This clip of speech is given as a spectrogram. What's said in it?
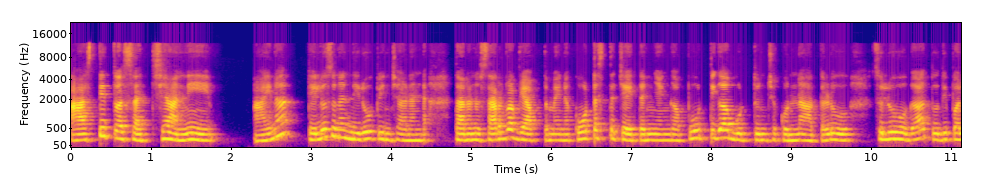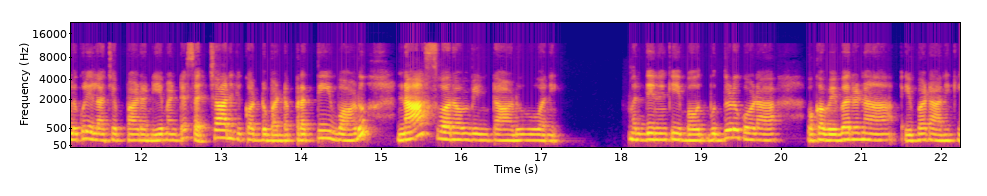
ఆ అస్తిత్వ సత్యాన్ని ఆయన తెలుసునని నిరూపించాడంట. తనను సర్వవ్యాప్తమైన కూటస్థ చైతన్యంగా పూర్తిగా గుర్తుంచుకున్న అతడు సులువుగా తుది పలుకులు ఇలా చెప్పాడండి. ఏమంటే సత్యానికి కట్టుబడ్డ ప్రతి వాడు నా స్వరం వింటాడు అని. మరి దీనికి బుద్ధుడు కూడా ఒక వివరణ ఇవ్వడానికి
